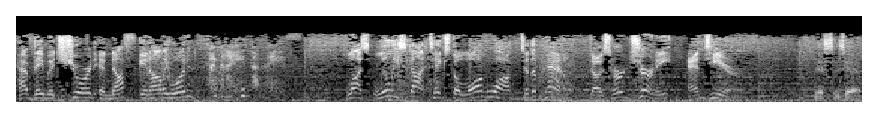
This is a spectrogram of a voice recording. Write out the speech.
Have they matured enough in Hollywood? I mean, I hate that face. Plus, Lily Scott takes the long walk to the panel. Does her journey end here? This is it.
